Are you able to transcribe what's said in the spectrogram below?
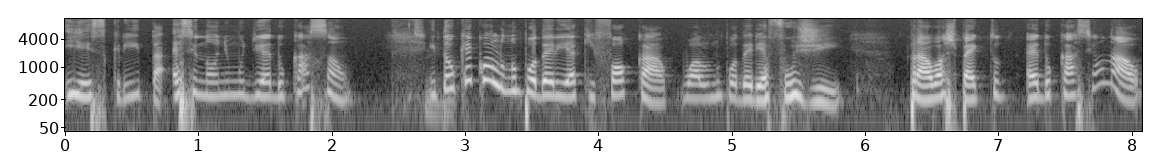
e escrita é sinônimo de educação. sim. Então, o que, que o aluno poderia aqui focar? O aluno poderia fugir para o aspecto educacional.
